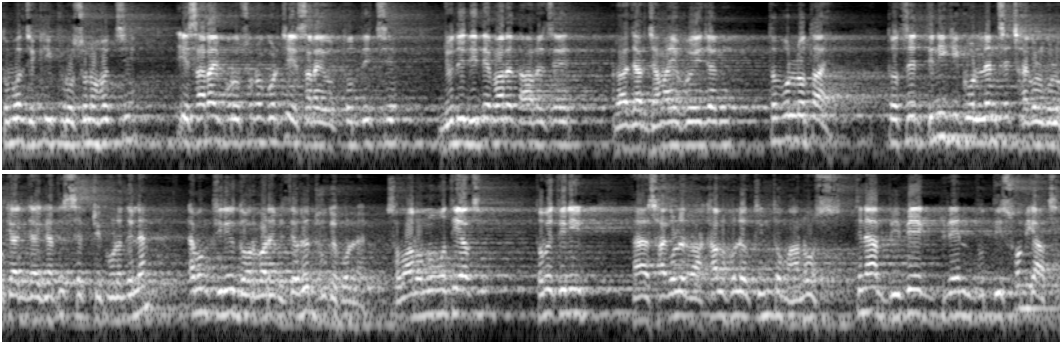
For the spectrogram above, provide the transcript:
তো বলছে, কি প্রশ্ন হচ্ছে? এসারাই প্রশ্ন করছে, এসারাই উত্তর দিচ্ছে। যদি দিতে পারে, তাহলে সে রাজার জামাই হয়ে যাবে। তো বলল, তাই। তো সে, তিনি কি করলেন? সে ছাগলগুলোকে এক জায়গাতে সেফটি করে দিলেন। এবং তিনি দরবারের ভিতরে ঢুকে পড়লেন। সবার অনুমতি আছে। তবে তিনি হ্যাঁ, ছাগলের রাখাল হলেও তিনি তো মানুষ। তিনি বিবেক ব্রেন বুদ্ধি সবই আছে।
